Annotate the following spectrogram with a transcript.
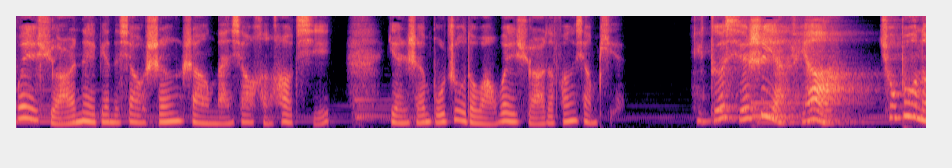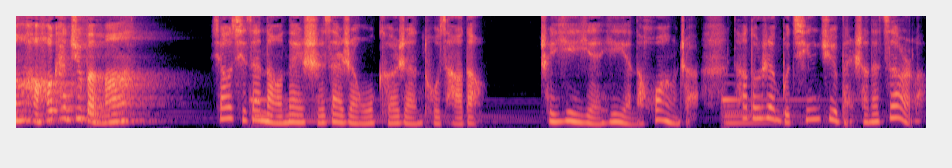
魏雪儿那边的笑声让南萧很好奇，眼神不住的往魏雪儿的方向瞥。你得斜视眼了呀？就不能好好看剧本吗？萧琪在脑内实在忍无可忍，吐槽道：“这一眼一眼的晃着，他都认不清剧本上的字儿了。”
